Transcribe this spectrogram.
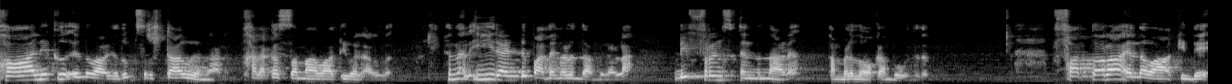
ഖാലിഖ് എന്ന് പറഞ്ഞതും സൃഷ്ടാവ് എന്നാണ്. ഖലഖ സമാവാത്തി വൽ എന്നാൽ ഈ രണ്ട് പദങ്ങളും തമ്മിലുള്ള ഡിഫറൻസ് എന്തെന്നാണ് നമ്മൾ നോക്കാൻ പോകുന്നത്. ഫത്തറ എന്ന വാക്കിന്റെ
